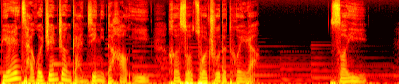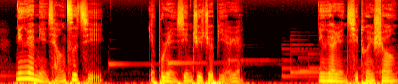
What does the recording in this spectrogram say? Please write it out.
别人才会真正感激你的好意和所做出的退让。所以，宁愿勉强自己，也不忍心拒绝别人；宁愿忍气吞声，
